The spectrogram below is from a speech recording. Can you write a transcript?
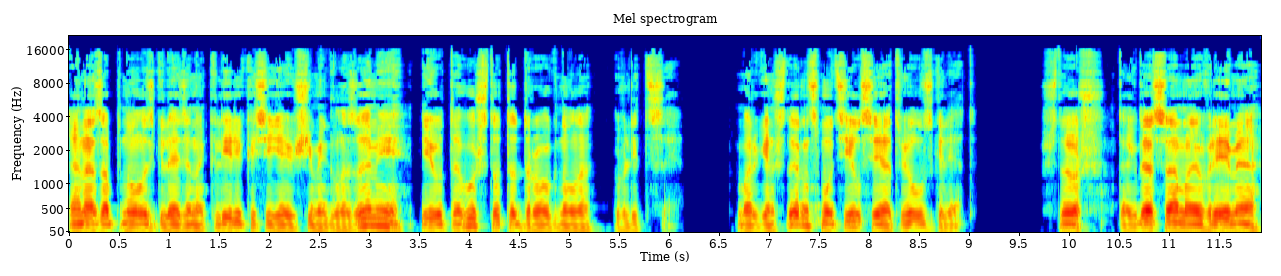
Она запнулась, глядя на клирика сияющими глазами, и у того что-то дрогнуло в лице. Моргенштерн смутился и отвел взгляд. «Что ж, тогда самое время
